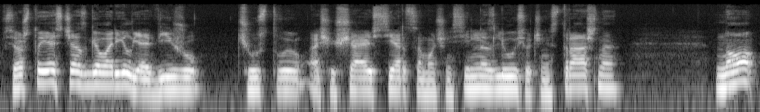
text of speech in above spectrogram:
все, что я сейчас говорил, я вижу, чувствую, ощущаю сердцем, очень сильно злюсь, очень страшно. Но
